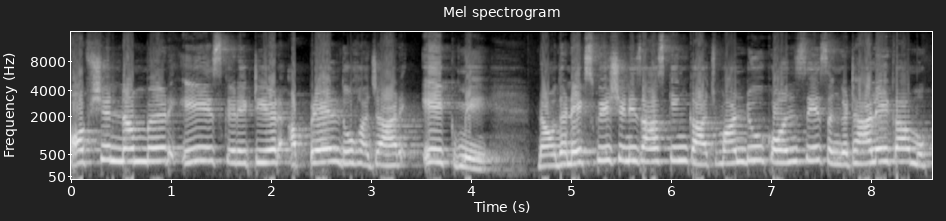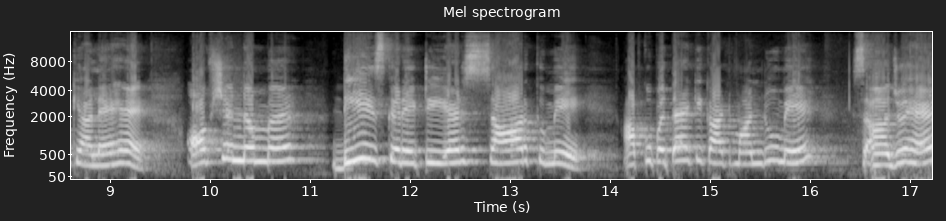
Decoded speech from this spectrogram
Option number A is correct here April 2001 में। Now the next question is asking Kathmandu कौन से संगठालय का मुख्यालय है? Option number D is correct here SAARC में, आपको पता है कि काठमांडू में जो है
